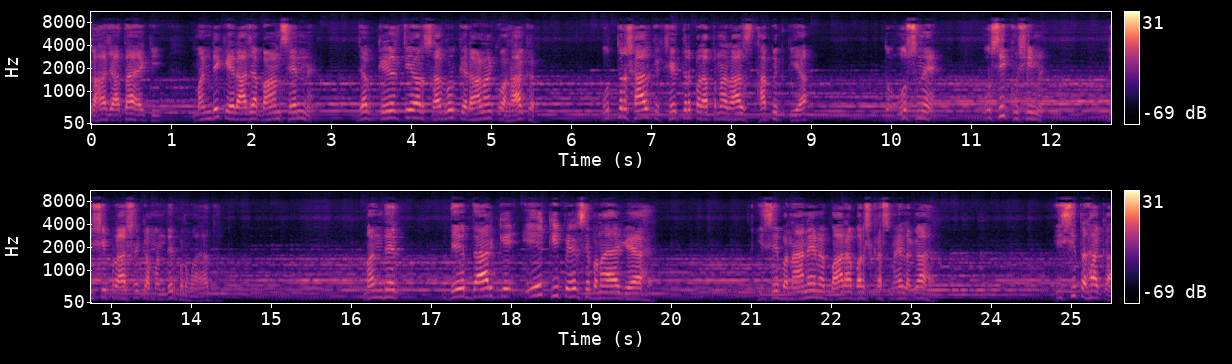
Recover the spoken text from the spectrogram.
कहा जाता है कि मंडी के राजा बाणसेन ने जब केलटी और सागुर के राणा को हराकर उत्तरशाल के क्षेत्र पर अपना राज स्थापित किया तो उसने उसी खुशी में ऋषि प्राशर का मंदिर बनवाया था। मंदिर देवदार के एक ही पेड़ से बनाया गया है। इसे बनाने में 12 वर्ष का समय लगा है। इसी तरह का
